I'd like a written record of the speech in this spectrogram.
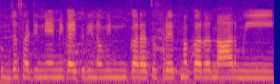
तुमच्यासाठी नेहमी काहीतरी नवीन करायचा प्रयत्न करणार मी.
